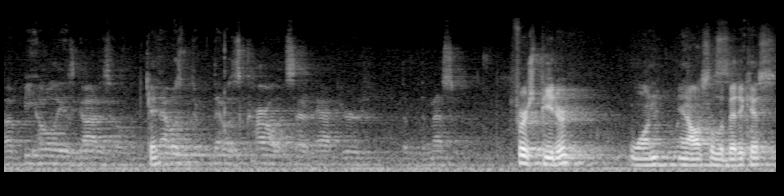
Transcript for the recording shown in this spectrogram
uh, be holy as God is holy. Okay. That was, that was Carl that said it after the, the message. First Peter 1 and also Leviticus.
